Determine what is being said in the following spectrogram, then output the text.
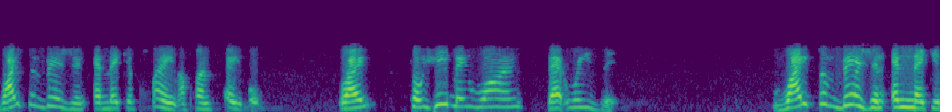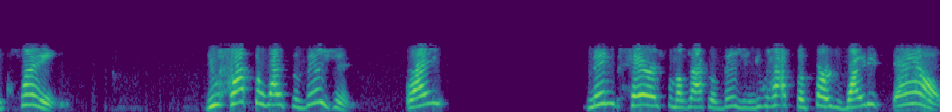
Write the vision and make it plain upon tables right? So he may run that reason. Write the vision and make it plain. You have to write the vision, right? Men perish from a lack of vision. You have to first write it down.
